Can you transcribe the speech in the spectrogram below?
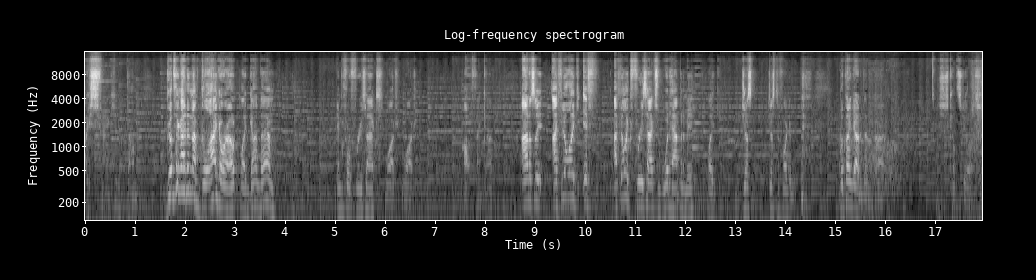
Ice Fang, you dumb. Good thing I didn't have Gligar out. Like, goddamn. And before Freeze Hacks, watch, watch. Oh, thank God. Honestly, I feel like if I feel like freeze hacks would happen to me, like, just, just to fucking, but thank God it didn't. Alright. Let's just kill the Steelix.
